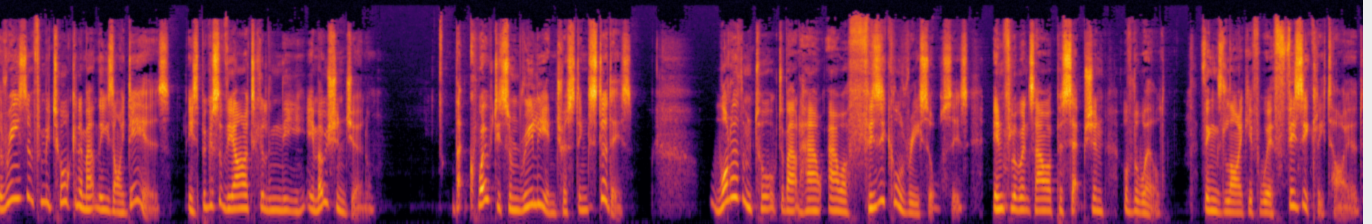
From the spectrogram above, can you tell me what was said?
the reason for me talking about these ideas is because of the article in the Emotion Journal that quoted some really interesting studies. One of them talked about how our physical resources influence our perception of the world. Things like if we're physically tired,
